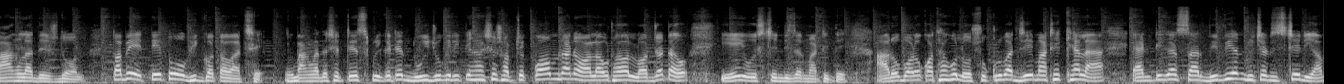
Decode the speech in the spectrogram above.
বাংলাদেশ দল। তবে এতে তো অভিজ্ঞতাও আছে। বাংলাদেশের টেস্ট ক্রিকেটের দুই যুগের ইতিহাসে সবচেয়ে কম রানে অল আউট হওয়ার লজ্জাটাও এই ওয়েস্ট ইন্ডিজের মাটিতে। আরও বড় কথা হলো, শুক্রবার যে মাঠে খেলা, Antigua's sir Vivian Richard stadium,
